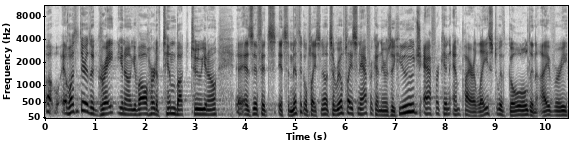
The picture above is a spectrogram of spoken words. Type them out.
Uh, wasn't there the great, you know, you've all heard of Timbuktu, you know, as if it's, it's a mythical place. No, it's a real place in Africa. And there was a huge African empire laced with gold and ivory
